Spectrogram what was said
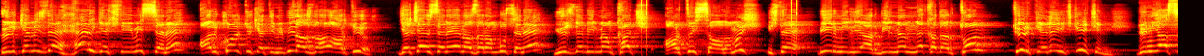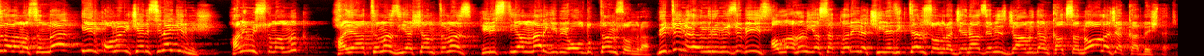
Ülkemizde her geçtiğimiz sene alkol tüketimi biraz daha artıyor. Geçen seneye nazaran bu sene yüzde bilmem kaç artış sağlamış. İşte bir milyar bilmem ne kadar ton Türkiye'de içki içilmiş. Dünya sıralamasında ilk onun içerisine girmiş. Hani Müslümanlık? Hayatımız, yaşantımız Hristiyanlar gibi olduktan sonra bütün ömrümüzü biz Allah'ın yasaklarıyla çiğnedikten sonra cenazemiz camiden kalksa ne olacak kardeşler?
